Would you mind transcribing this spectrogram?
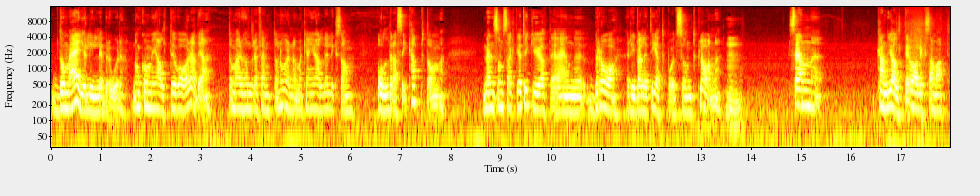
De är ju lillebror. De kommer ju alltid vara det. De här 115 åren, man kan ju aldrig liksom åldras ikapp dem. Men som sagt, jag tycker ju att det är en bra rivalitet på ett sunt plan. Sen kan det ju alltid vara liksom att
